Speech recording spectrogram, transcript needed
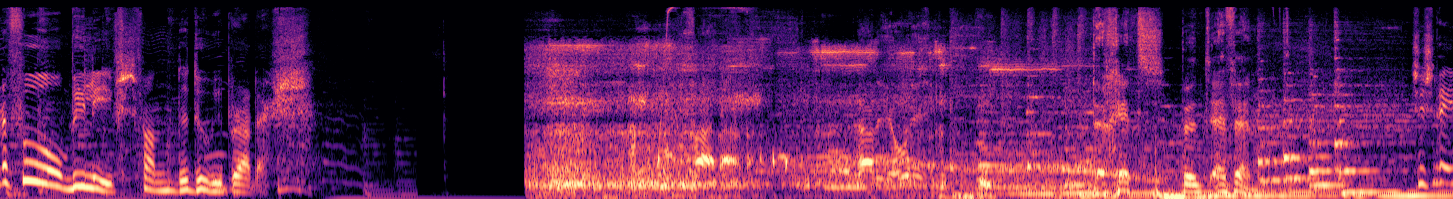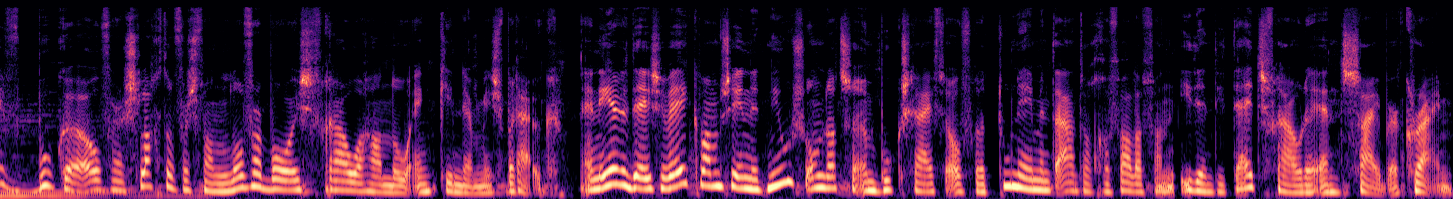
What a Fool Believes van de Dewey Brothers. De Gids.fm Ze schreef boeken over slachtoffers van loverboys, vrouwenhandel en kindermisbruik. En eerder deze week kwam ze in het nieuws omdat ze een boek schrijft over het toenemend aantal gevallen van identiteitsfraude en cybercrime.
